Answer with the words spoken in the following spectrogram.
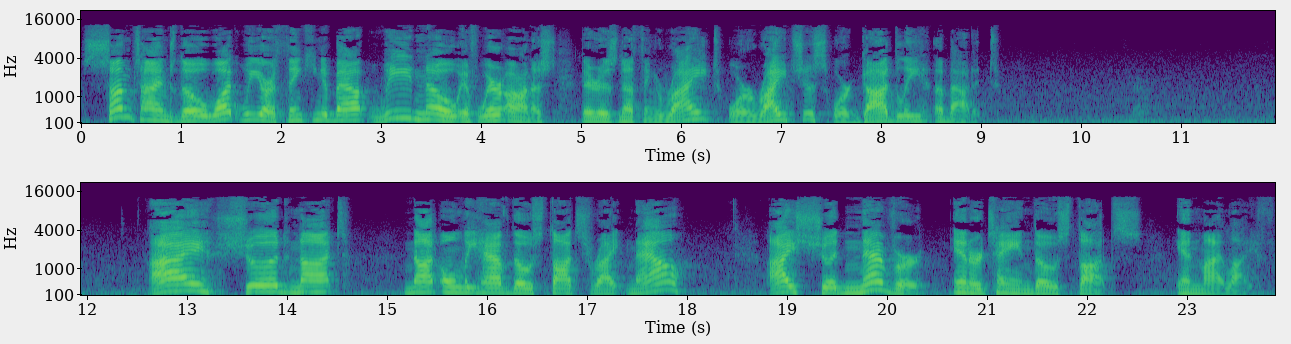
Sometimes, though, what we are thinking about, we know if we're honest, there is nothing right or righteous or godly about it. I should not not only have those thoughts right now, I should never entertain those thoughts in my life.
